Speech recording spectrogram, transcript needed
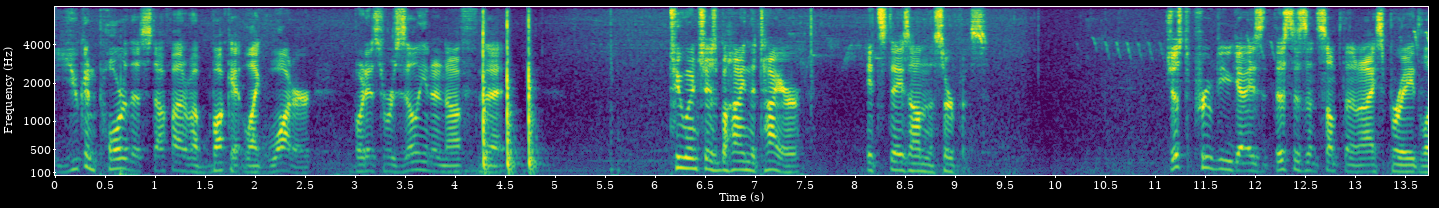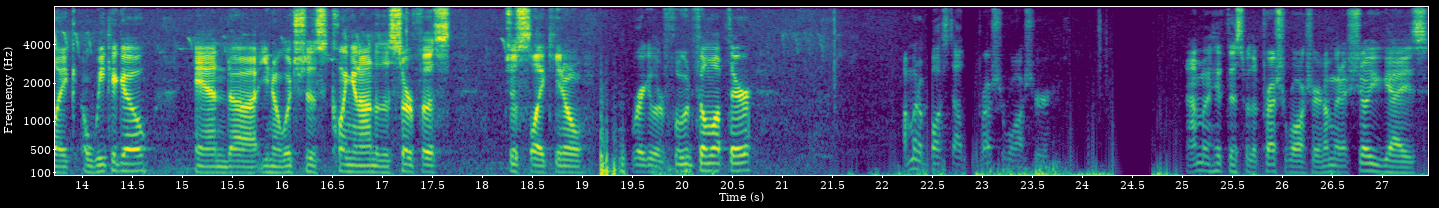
you can pour this stuff out of a bucket like water but it's resilient enough that two inches behind the tire, it stays on the surface. Just to prove to you guys that this isn't something that I sprayed like a week ago and uh, you know, it's just clinging onto the surface just like, you know, regular fluid film up there. I'm gonna bust out the pressure washer. I'm gonna hit this with a pressure washer and I'm gonna show you guys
